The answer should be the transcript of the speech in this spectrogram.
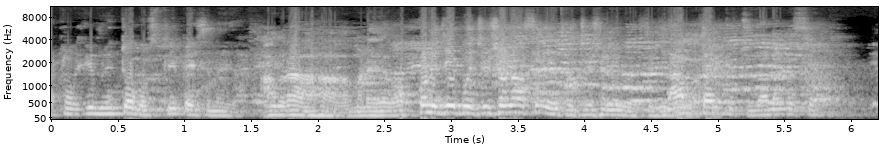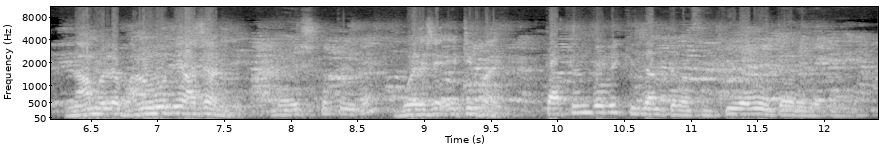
আপনার কি মৃত অবস্থায় পেয়েছেন আমরা হ্যাঁ মানে ওখানে যে পজিশন আছে এই পজিশনে রয়েছে। নাম তার কিছু জানা গেছে? নাম হলো ভানুমতি আচার্য। বয়স কত বয়স এইটি ফাইভ প্রাথমিকভাবে কি জানতে পারছেন? কীভাবে ঘটনা?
